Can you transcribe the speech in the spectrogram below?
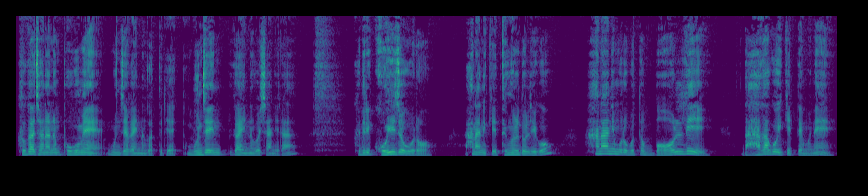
그가 전하는 복음에 문제가 있는 것들이 문제가 있는 것이 아니라 그들이 고의적으로 하나님께 등을 돌리고 하나님으로부터 멀리 나아가고 있기 때문에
